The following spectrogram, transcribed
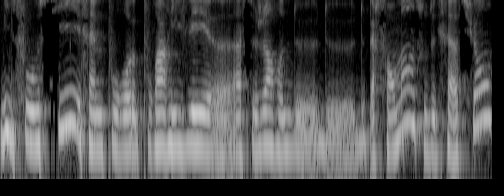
Mais il faut aussi, enfin, pour, pour arriver euh, à ce genre de, de, performance ou de création,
